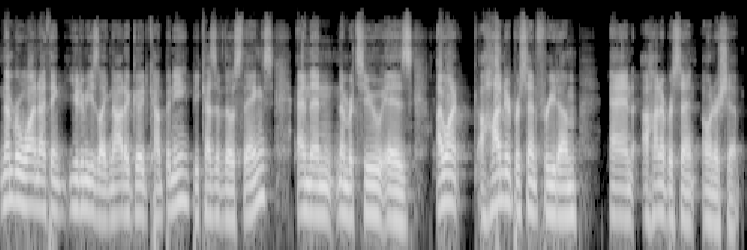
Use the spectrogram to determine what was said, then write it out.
number one, I think Udemy is like not a good company because of those things. And then number two is I want hundred percent freedom and 100% ownership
